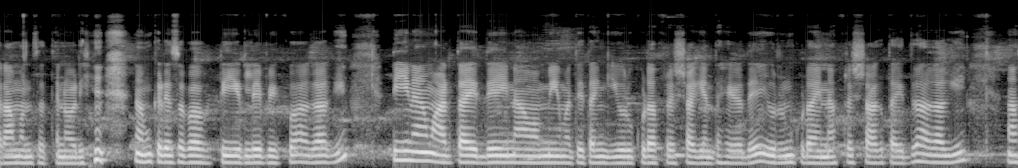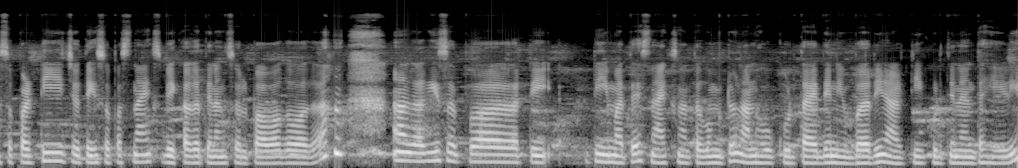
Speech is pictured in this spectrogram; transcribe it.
ಆರಾಮ್ ಅನಿಸುತ್ತೆ ನೋಡಿ. ನಮ್ಮ ಕಡೆ ಸ್ವಲ್ಪ ಟೀ ಇರಲೇಬೇಕು. ಹಾಗಾಗಿ ಟೀನ ಮಾಡ್ತಾ ಇದ್ದೆ. ಇನ್ನು ಮಮ್ಮಿ ಮತ್ತು ತಂಗಿ ಇವರು ಕೂಡ ಫ್ರೆಶ್ ಆಗಿ ಅಂತ ಹೇಳಿದೆ. ಇವ್ರನ್ನ ಕೂಡ ಇನ್ನು ಫ್ರೆಶ್ ಆಗ್ತಾ ಇದ್ರು. ಹಾಗಾಗಿ ಸ್ವಲ್ಪ ಟೀ ಜೊತೆಗೆ ಸ್ವಲ್ಪ ಸ್ನ್ಯಾಕ್ಸ್ ಬೇಕಾಗುತ್ತೆ ನಂಗೆ ಸ್ವಲ್ಪ ಅವಾಗವಾಗ. ಹಾಗಾಗಿ ಸ್ವಲ್ಪ ಟೀ ಟೀ ಮತ್ತು ಸ್ನ್ಯಾಕ್ಸ್ನ ತೊಗೊಂಬಿಟ್ಟು ನಾನು ಹೋಗಿ ಕೊಡ್ತಾಯಿದ್ದೆ ನೀವು ಬರ್ರಿ, ನಾನು ಟೀ ಕೊಡ್ತೀನಿ ಅಂತ ಹೇಳಿ.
